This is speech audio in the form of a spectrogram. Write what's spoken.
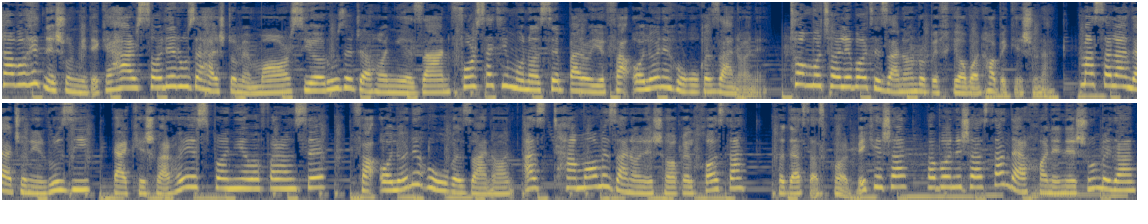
شواهد نشون میده که هر سال روز 8 مارس یا روز جهانی زن فرصتی مناسب برای فعالان حقوق زنانه تا مطالبات زنان رو به خیابان ها بکشونن. مثلا در چنین روزی در کشورهای اسپانیا و فرانسه فعالان حقوق زنان از تمام زنان شاغل خواستند تا دست از کار بکشند و با نشستن در خانه نشون بدن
